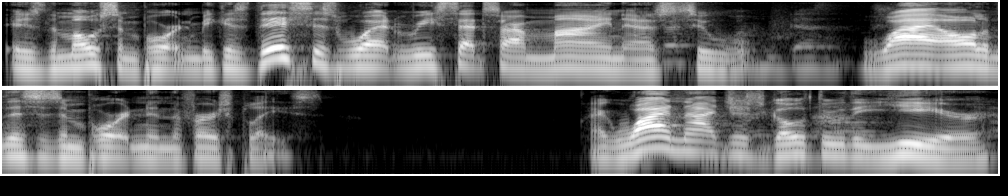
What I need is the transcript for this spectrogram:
is the most important because this is what resets our mind as to why all of this is important in the first place. Like, why not just go through the year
